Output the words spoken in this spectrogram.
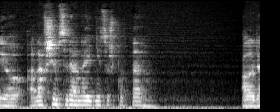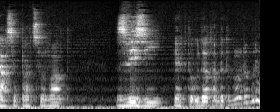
Jo, a na všem se dá najít něco špatného. Ale dá se pracovat s vizí, jak to udělat, aby to bylo dobré.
